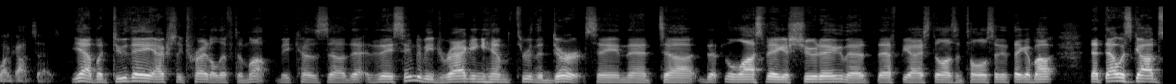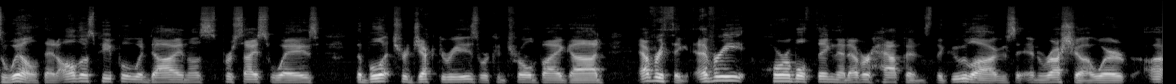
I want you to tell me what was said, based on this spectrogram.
what God says. Yeah, but do they actually try to lift him up? Because uh, they, they, seem to be dragging him through the dirt, saying that uh, that the Las Vegas shooting that the FBI still hasn't told us anything about that that was God's will that all those people would die in those precise ways. The bullet trajectories were controlled by God. Everything, every horrible thing that ever happens, the gulags in Russia, where uh,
